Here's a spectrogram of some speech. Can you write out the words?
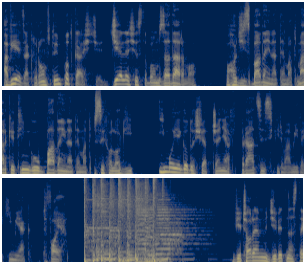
A wiedza, którą w tym podcaście dzielę się z Tobą za darmo, pochodzi z badań na temat marketingu, badań na temat psychologii i mojego doświadczenia w pracy z firmami takimi jak Twoja. Wieczorem 19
